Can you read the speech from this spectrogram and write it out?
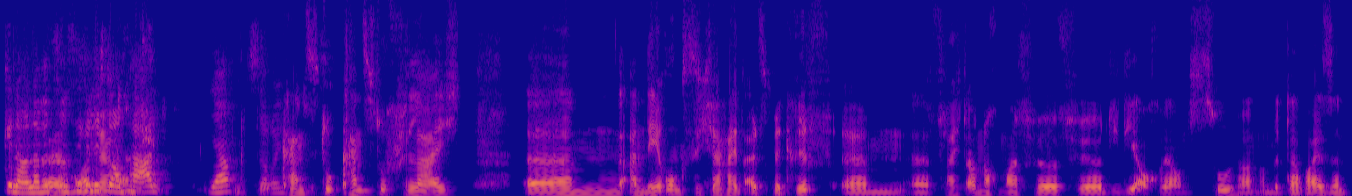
Genau, und da wird es äh, sicherlich noch ein paar ja, sorry. Kannst du, kannst du vielleicht ähm, Ernährungssicherheit als Begriff ähm, äh, vielleicht auch nochmal für, für die, die auch ja uns zuhören und mit dabei sind,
